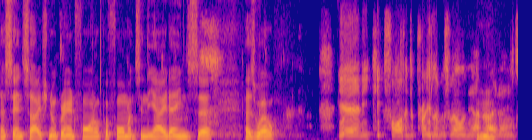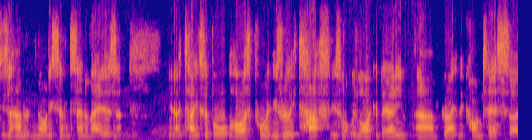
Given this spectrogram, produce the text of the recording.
a sensational grand final performance in the 18s uh, as well. Yeah, and he kicked five in the prelim as well in the under mm-hmm. 18s. He's 197 centimetres and you know takes the ball at the highest point. He's really tough, is what we like about him. Um, great in the contest, so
